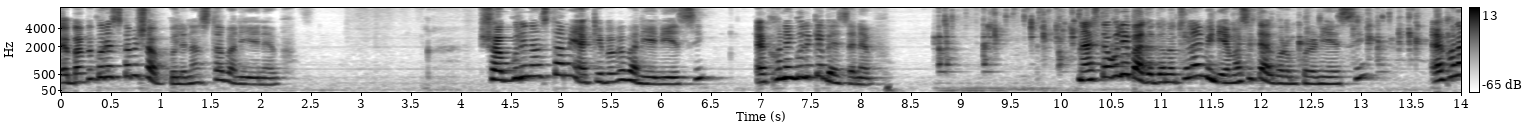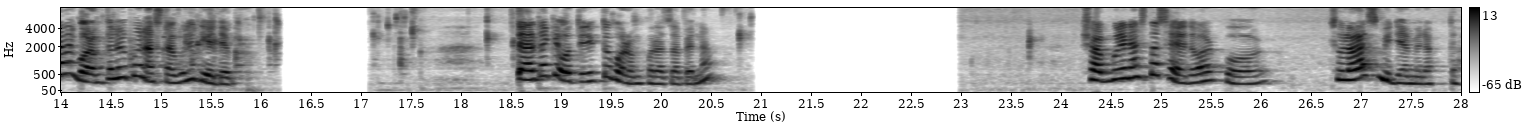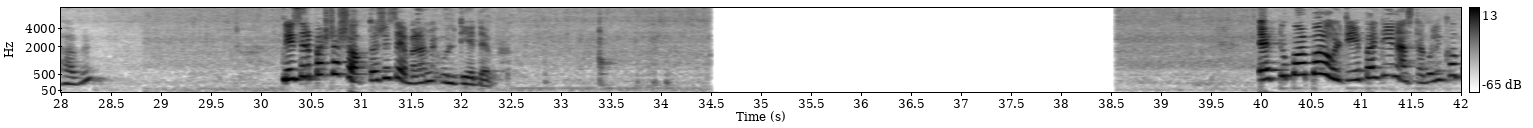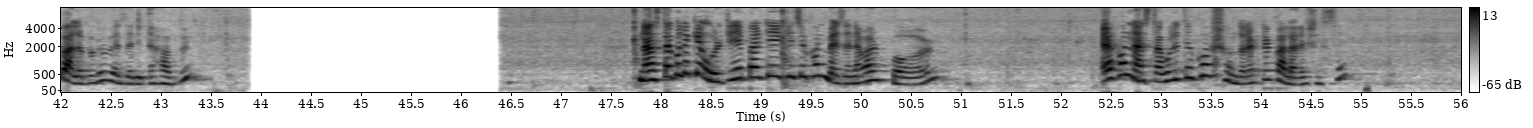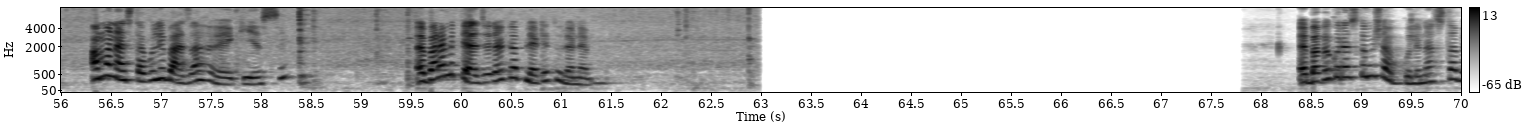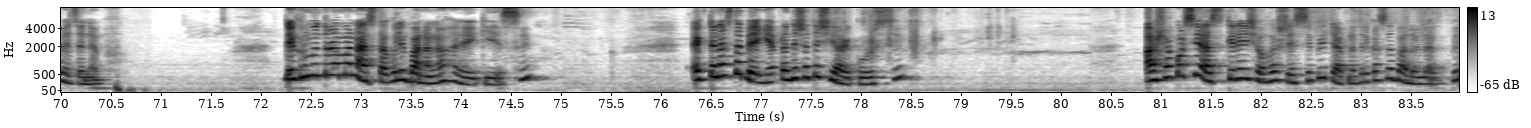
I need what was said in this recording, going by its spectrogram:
এভাবে করে আমি সবগুলি নাস্তা বানিয়ে নেব। সবগুলি নাস্তা আমি একইভাবে বানিয়ে নিয়েছি। এখন এগুলিকে বেছে নেব। নাস্তাগুলি বাজার চুলায় মিডিয়াম আছে তেল গরম করে নিয়েছি। এখন আমি গরম তেলের উপর নাস্তাগুলি দিয়ে দেব। তেলটাকে অতিরিক্ত গরম করা যাবে না। সবগুলি নাস্তা ছেড়ে দেওয়ার পর আঁচ মিডিয়ামে রাখতে হবে। নিচের পাশটা শক্ত এসেছে, এবার আমি উল্টিয়ে দেব। একটু পর পর উল্টিয়ে পাল্টিয়ে নাস্তাগুলি খুব ভালোভাবে ভেজে নিতে হবে। নাস্তাগুলিকে উল্টিয়ে পাল্টিয়ে কিছুক্ষণ বেজে নেওয়ার পর, এখন নাস্তাগুলিতে খুব সুন্দর একটা কালার এসেছে। আমার নাস্তাগুলি ভাজা হয়ে গিয়েছে। এবার আমি তেল জলে একটা প্লেটে তুলে নেব। এভাবে করে আজকে আমি সবগুলি নাস্তা বেজে নেব। দেখুন বন্ধুরা, আমার নাস্তাগুলি বানানো হয়ে গিয়েছে। একটা নাস্তা বেগে আপনাদের সাথে শেয়ার করছি। আশা করছি আজকের এই সহজ রেসিপিটা আপনাদের কাছে ভালো লাগবে।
